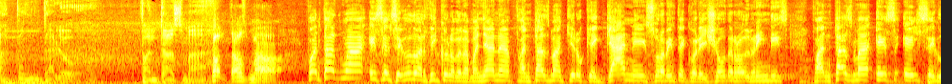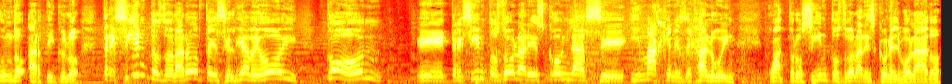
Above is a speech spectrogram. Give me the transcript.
Apúntalo. Fantasma. Fantasma. Fantasma es el segundo artículo de la mañana. Fantasma, quiero que gane solamente con el show de Raúl Brindis. Fantasma es el segundo artículo. 300 dolarotes el día de hoy con eh, 300 dólares con las eh, imágenes de Halloween. 400 dólares con el volado.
